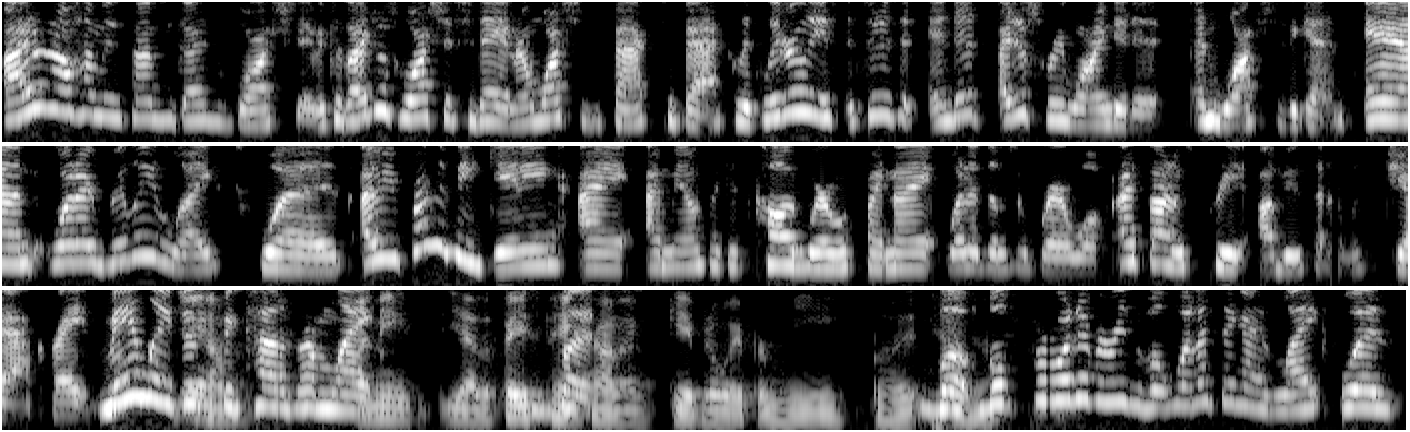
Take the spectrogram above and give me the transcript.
I don't know how many times you guys have watched it because I just watched it today and I watched it back to back. Like literally as soon as it ended, I just rewinded it and watched it again. And what I really liked was, I mean, from the beginning, I I mean, I was like, it's called Werewolf by Night. One of them's a werewolf. I thought it was pretty obvious that it was Jack, right? Mainly just yeah. because I'm like, I mean, yeah, the face paint kind of gave it away for me, but but but for whatever reason. But one thing I liked was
